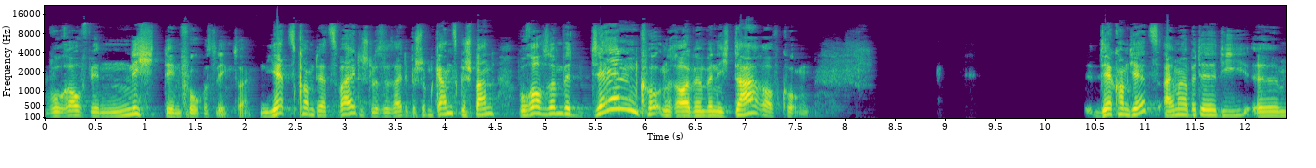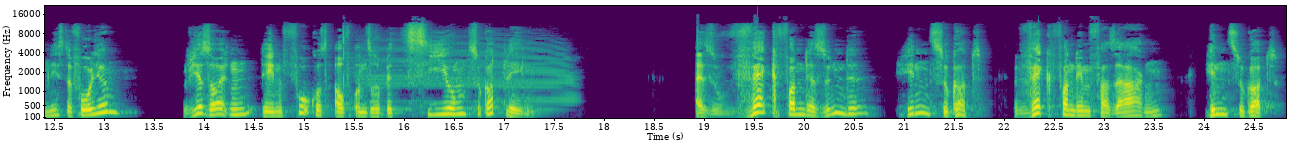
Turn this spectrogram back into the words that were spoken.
worauf wir nicht den Fokus legen sollen. Jetzt kommt der zweite Schlüssel. Seid ihr bestimmt ganz gespannt. Worauf sollen wir denn gucken, Raul, wenn wir nicht darauf gucken? Der kommt jetzt. Einmal bitte die äh, nächste Folie. Wir sollten den Fokus auf unsere Beziehung zu Gott legen. Also weg von der Sünde hin zu Gott. Weg von dem Versagen hin zu Gott.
